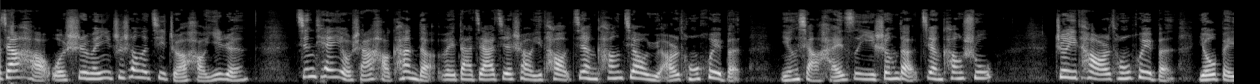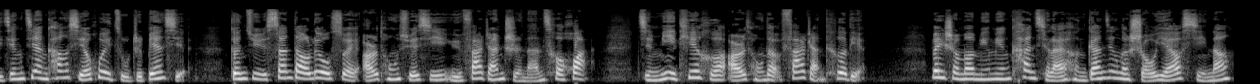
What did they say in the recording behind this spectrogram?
大家好，我是文艺之声的记者郝怡人。今天有啥好看的？为大家介绍一套健康教育儿童绘本，影响孩子一生的健康书。这一套儿童绘本由北京健康协会组织编写，根据三到六岁儿童学习与发展指南策划，紧密贴合儿童的发展特点。为什么明明看起来很干净的手也要洗呢？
